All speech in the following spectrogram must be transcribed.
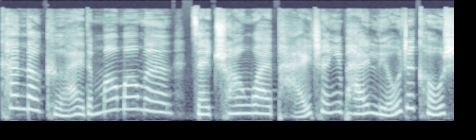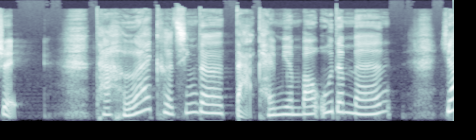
看到可爱的猫猫们在窗外排成一排，流着口水。她和蔼可亲地打开面包屋的门，邀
